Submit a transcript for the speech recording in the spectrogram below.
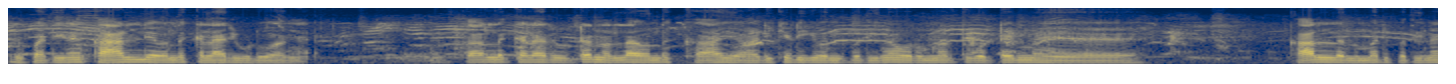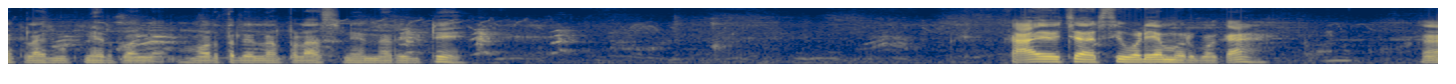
இது பார்த்திங்கன்னா காலையில் வந்து கிளறி விடுவாங்க. காலைல கிளறி விட்டால் நல்லா வந்து காயும். அடிக்கடிக்கு வந்து பார்த்திங்கன்னா ஒரு மணி நேரத்துக்கு ஒரு டைம் காலில் இந்த மாதிரி பார்த்திங்கன்னா கிளறி விட்டுனே இருப்பாங்க. முறத்துல எல்லாம் பலாசுனே நிறைவிட்டு காய வச்சு அரிசி உடையாமல் இருப்பாக்கா? ஆ?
